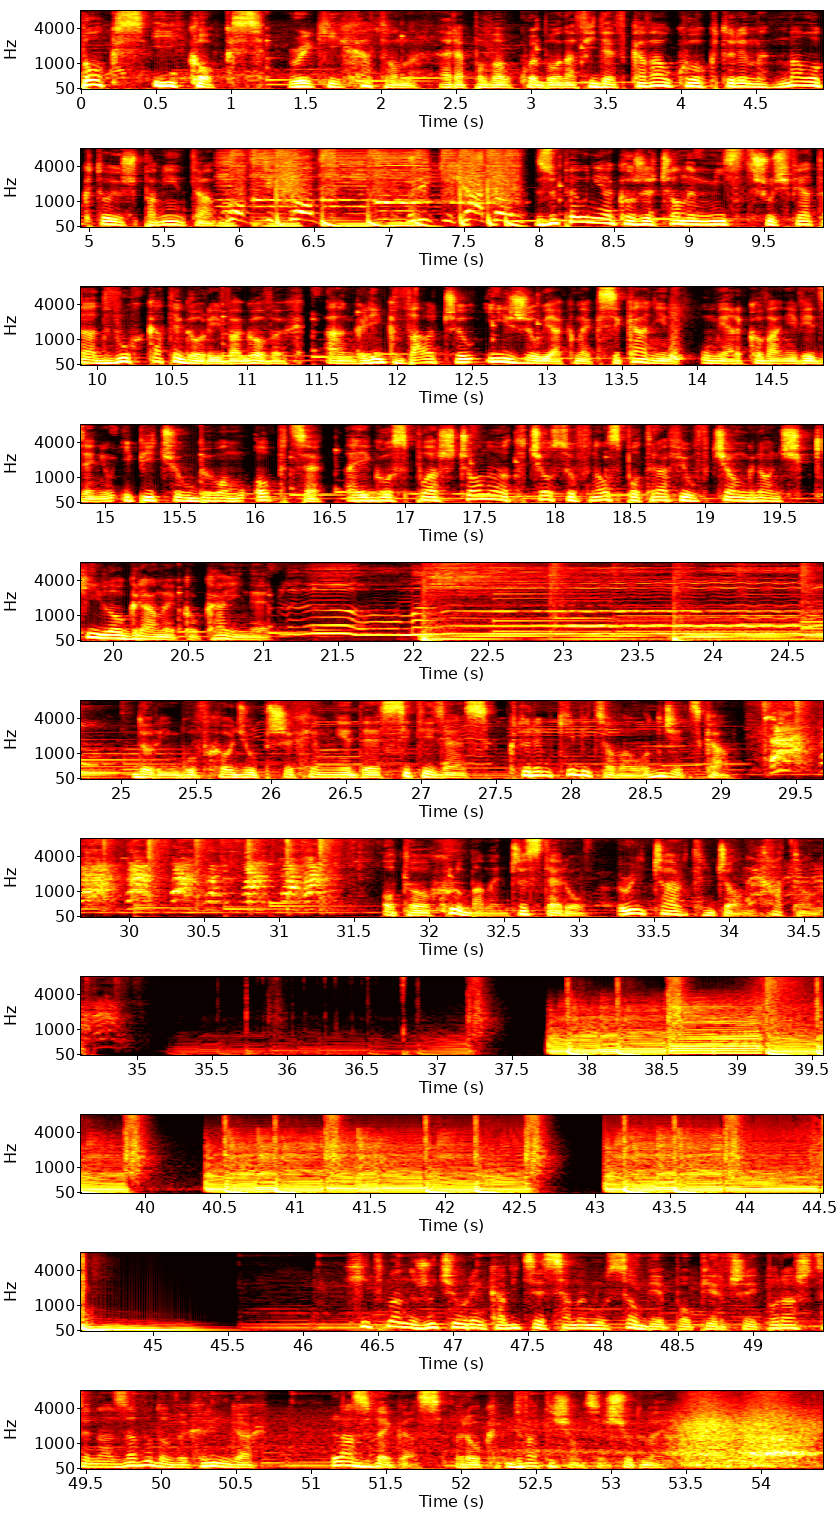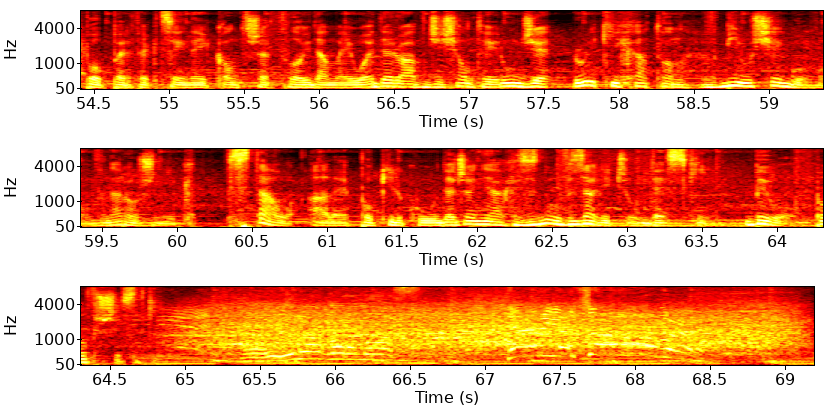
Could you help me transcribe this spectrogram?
Box i Cox. Ricky Hatton rapował Quebo na Fide w kawałku, o którym mało kto już pamięta. Zupełnie jako rzeczonym mistrzu świata dwóch kategorii wagowych. Anglik walczył i żył jak Meksykanin. Umiarkowanie w jedzeniu i piciu było mu obce, a jego spłaszczony od ciosów nos potrafił wciągnąć kilogramy kokainy. Do ringu wchodził przy hymnie The Citizens, którym kibicował od dziecka. Oto chluba Manchesteru, Richard John Hatton. Hitman rzucił rękawice samemu sobie po pierwszej porażce na zawodowych ringach. Las Vegas, rok 2007. Po perfekcyjnej kontrze Floyda Mayweathera w dziesiątej rundzie Ricky Hatton wbił się głową w narożnik. Wstał, ale po kilku uderzeniach znów zaliczył deski. Było po wszystkim.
